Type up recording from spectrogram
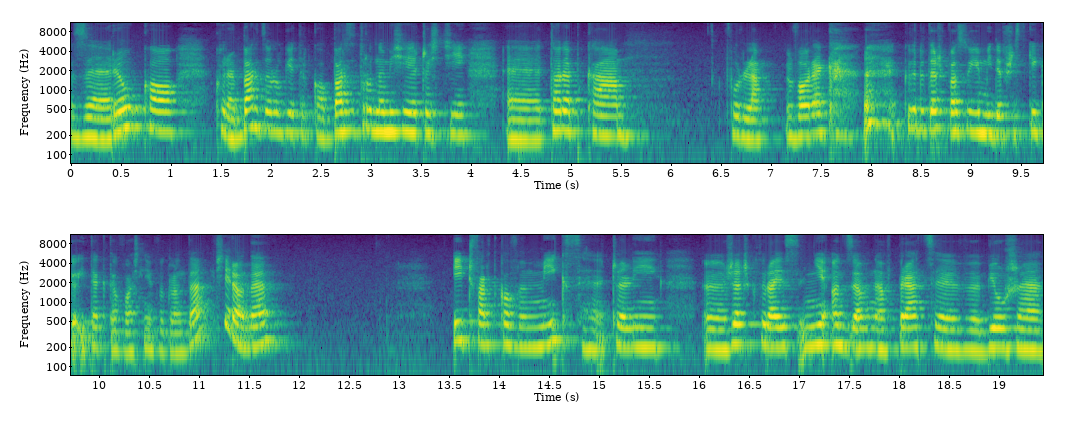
z ryłko, które bardzo lubię, tylko bardzo trudno mi się je czyści. Torebka furla, worek, który też pasuje mi do wszystkiego i tak to właśnie wygląda w środę. I czwartkowy miks, czyli y, rzecz, która jest nieodzowna w pracy w biurze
